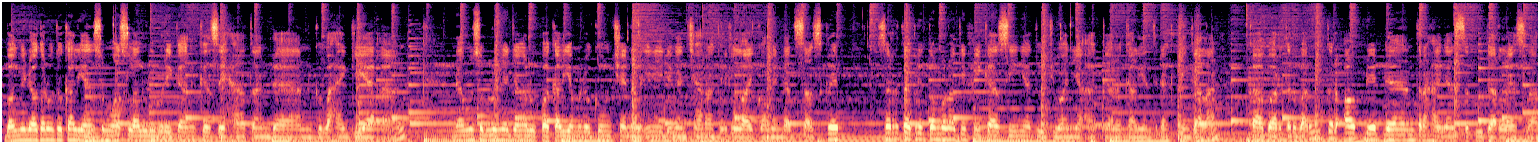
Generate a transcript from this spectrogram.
Bang Mimin doakan untuk kalian semua selalu diberikan kesehatan dan kebahagiaan. Namun sebelumnya jangan lupa kalian mendukung channel ini dengan cara klik like, komen, dan subscribe serta klik tombol notifikasinya tujuannya agar kalian tidak ketinggalan kabar terbaru, terupdate, dan terhangat seputar Leslar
